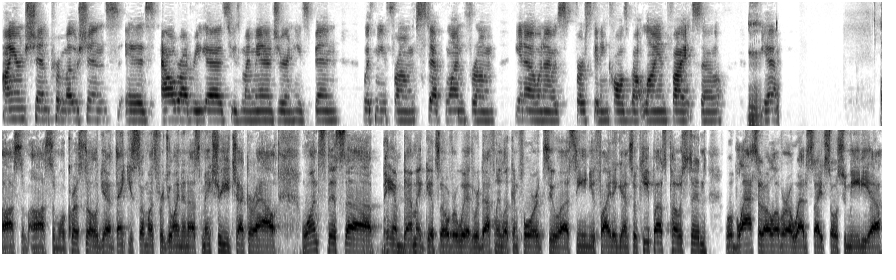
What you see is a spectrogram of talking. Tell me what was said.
Iron Shin Promotions is Al Rodriguez, who's my manager, and he's been with me from step one from you know when i was first getting calls about lion fights so mm. yeah Awesome, awesome. Well, Crystal, again, thank you so much for joining us. Make sure you check her out. Once this uh, pandemic gets over with, we're definitely looking forward to uh, seeing you fight again. So keep us posted. We'll blast it all over our website, social media.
